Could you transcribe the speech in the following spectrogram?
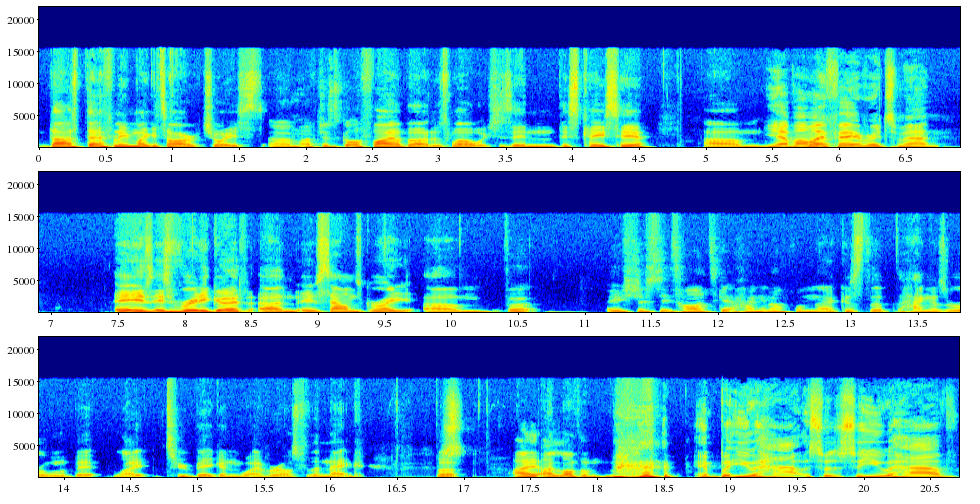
that's definitely my guitar of choice. Um, I've just got a Firebird as well, which is in this case here. Um, You have all my favorites, man. It is. It's really good, and it sounds great. Um, but it's just it's hard to get hanging up on there because the hangers are all a bit like too big and whatever else for the neck. But I I love them. And but you have so so you have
